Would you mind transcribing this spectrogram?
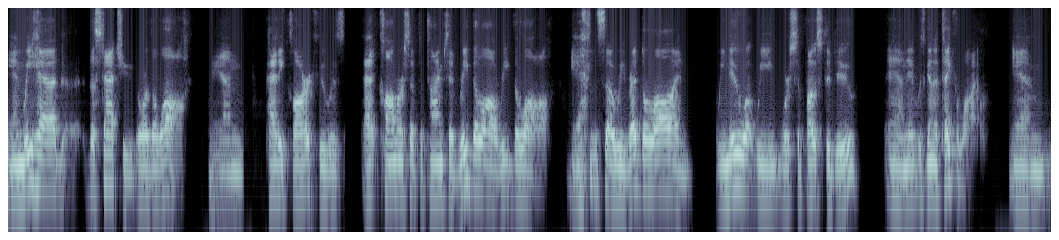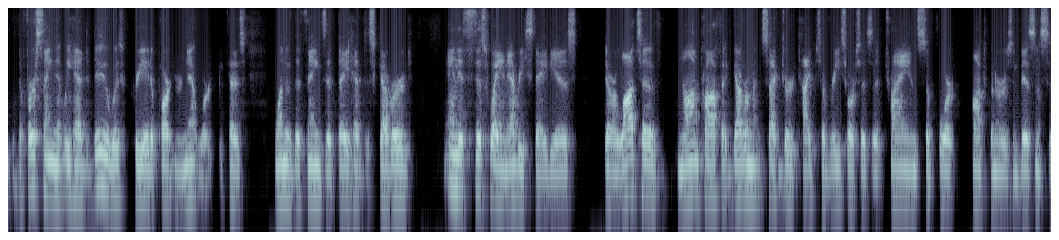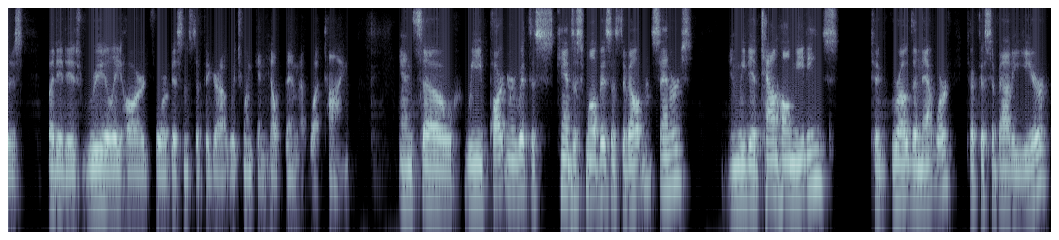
And we had the statute or the law. And Patty Clark, who was at Commerce at the time said, read the law, read the law. And so we read the law and we knew what we were supposed to do, and it was going to take a while. And the first thing that we had to do was create a partner network because one of the things that they had discovered, and it's this way in every state, is there are lots of nonprofit government sector types of resources that try and support entrepreneurs and businesses but it is really hard for a business to figure out which one can help them at what time. And so we partnered with the Kansas Small Business Development Centers and we did town hall meetings to grow the network. Took us about a year.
